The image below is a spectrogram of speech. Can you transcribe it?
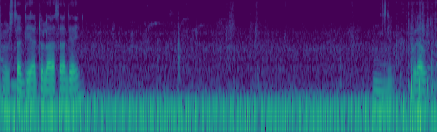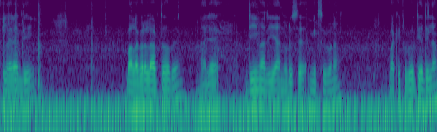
নুডলসটা দিয়ে একটু লাড়াচাড়া দেয় পুরা লাড়া দিই। ভালো করে লাড়তে হবে, নাহলে ডিম আর ইয়া নুডলসে মিক্স হইব না। বাকিটুকু দিয়ে দিলাম।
